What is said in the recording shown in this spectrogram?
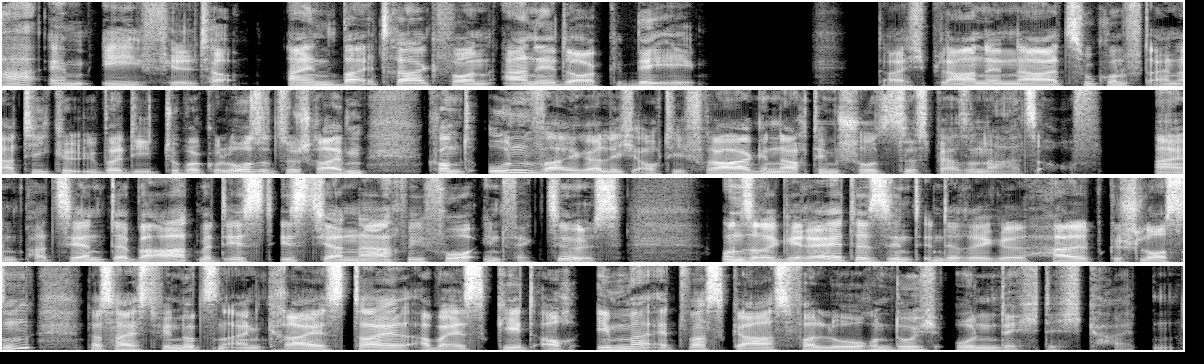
HME-Filter. Ein Beitrag von anedoc.de. Da ich plane, in naher Zukunft einen Artikel über die Tuberkulose zu schreiben, kommt unweigerlich auch die Frage nach dem Schutz des Personals auf. Ein Patient, der beatmet ist, ist ja nach wie vor infektiös. Unsere Geräte sind in der Regel halb geschlossen, das heißt, wir nutzen ein Kreisteil, aber es geht auch immer etwas Gas verloren durch Undichtigkeiten.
